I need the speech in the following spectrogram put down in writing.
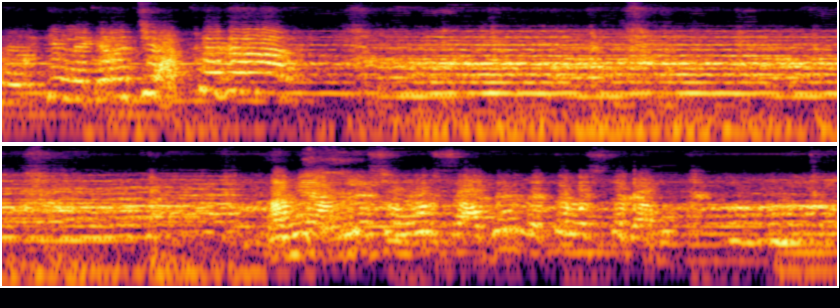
पोरके लेकरांची हत्या करणार. आम्ही आपल्यासमोर सादर नतमस्तक आहोत.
